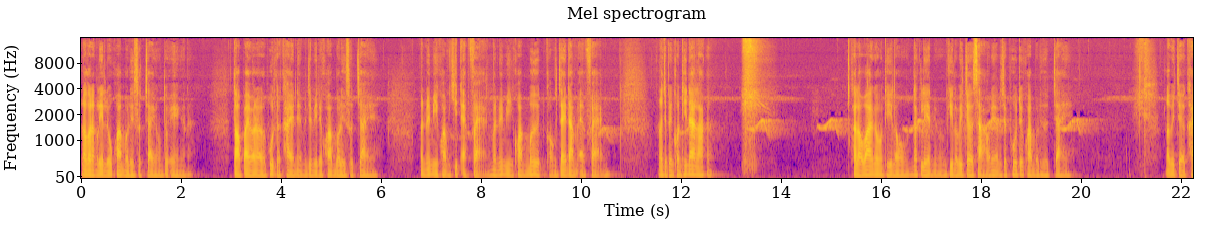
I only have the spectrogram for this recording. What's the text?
เรากำลังเรียนรู้ความบริสุทธิ์ใจของตัวเองนะ ต่อไปเวลาเราพูดกับใครเนี่ย มันจะมีแต่ความบริสุทธิ์ใจ มันไม่มีความคิดแอบแฝง มันไม่มีความมืดของใจดำแอบแฝง เราจะเป็นคนที่น่ารักอะคารวะก็บางทีเรานักเรียนอยู่บางทีเราไปเจอสาวเนี่ยเราจะพูดด้วยความบริสุทธิ์ใจ เราไปเจอใคร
